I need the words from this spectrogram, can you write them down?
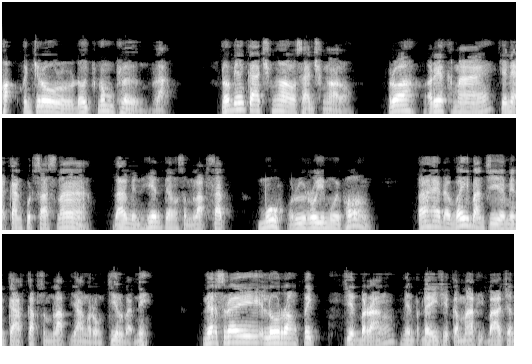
ហក់កញ្ជ្រោលដោយភ្នំភ្លើងឡាក់លោកមានការឆ្ងល់សែនឆ្ងល់ព្រោះរាជខ្មែរជាអ្នកកាន់ពុទ្ធសាសនា ដែលមិនហ៊ានទាំងសម្លាប់សត្វមូសឬរុយមួយផងតើហេតុអ្វីបានជាមានការកាប់សម្លាប់យ៉ាងរងគៀលបែបនេះ អ្នកស្រីលូរ៉ង់ពីកជាតិបារាំងមានប្តីជាកម្មាភិបាលចិន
